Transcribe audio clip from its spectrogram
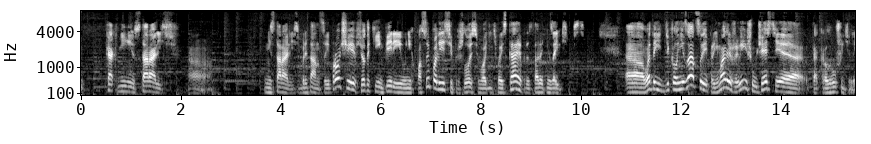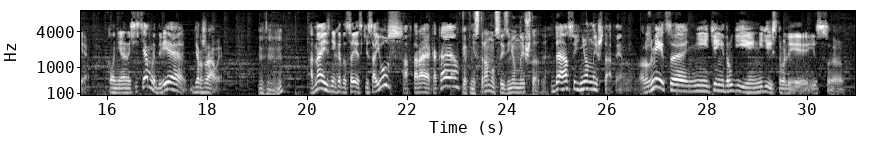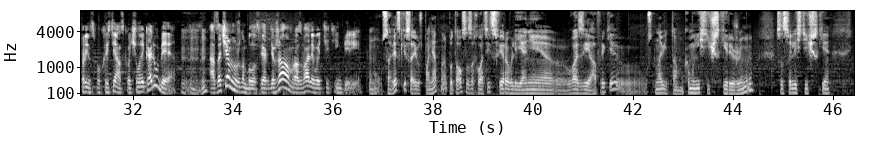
как ни старались... Э, не старались британцы и прочие, все-таки империи у них посыпались, и пришлось вводить войска и предоставлять независимость. Э, в этой деколонизации принимали живейшее участие, как разрушители колониальной системы, две державы. Угу. Одна из них это Советский Союз, а вторая какая? Как ни странно, Соединенные Штаты. Да, Соединенные Штаты. Разумеется, ни те, ни другие не действовали из э, принципов христианского человеколюбия. Угу. А зачем нужно было сверхдержавам разваливать эти империи? Ну, Советский Союз, понятно, пытался захватить сферы влияния в Азии и Африке, установить там коммунистические режимы, социалистические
